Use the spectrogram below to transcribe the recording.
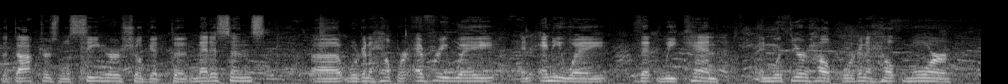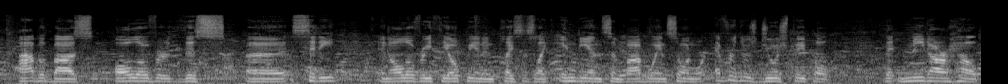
the doctors will see her. She'll get the medicines. Uh, we're going to help her every way and any way that we can. And with your help, we're going to help more Ababas all over this uh, city and all over Ethiopia and in places like India and Zimbabwe and so on, wherever there's Jewish people that need our help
